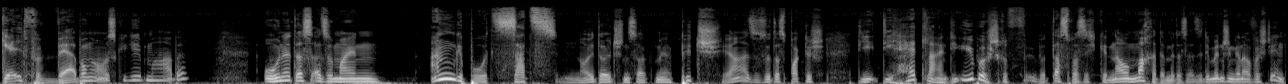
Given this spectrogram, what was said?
Geld für Werbung ausgegeben habe, ohne dass also mein Angebotssatz, im Neudeutschen sagt man Pitch, ja, also so dass praktisch die, die Headline, die Überschrift über das, was ich genau mache, damit das also die Menschen genau verstehen,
